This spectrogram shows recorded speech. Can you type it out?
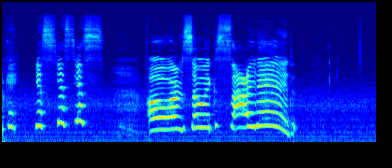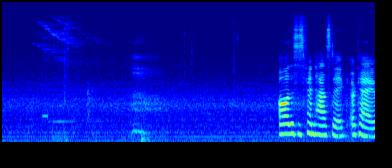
Okay, yes, yes, yes! Oh, I'm so excited! Oh, this is fantastic. Okay.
